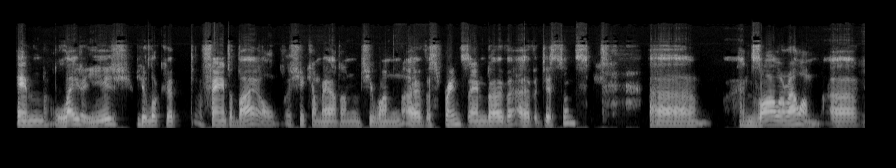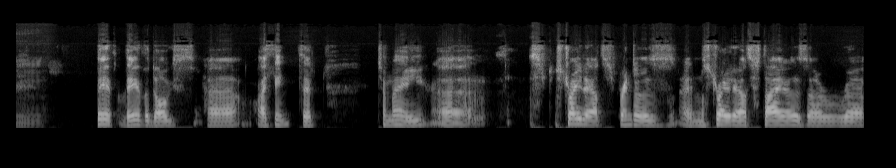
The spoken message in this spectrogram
in later years, you look at Fanta Bale, she come out and she won over sprints and over over distance. Uh, and Zyla Allen, uh, mm. they're, they're the dogs. Uh, I think that to me, uh, straight out sprinters and straight out stayers are uh,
